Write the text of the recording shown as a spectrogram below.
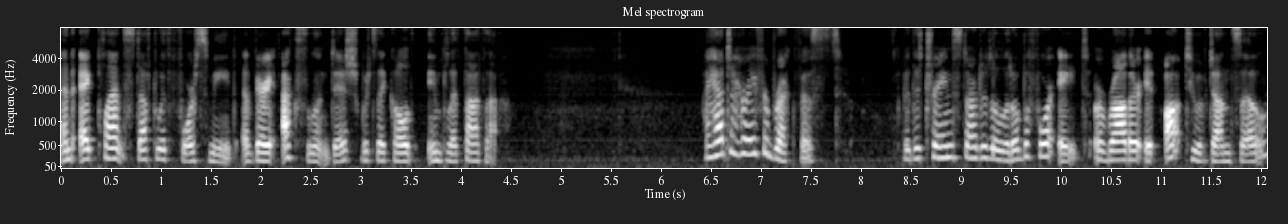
and eggplant stuffed with forcemeat, a very excellent dish which they called impletata. I had to hurry for breakfast, for the train started a little before eight, or rather, it ought to have done so,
